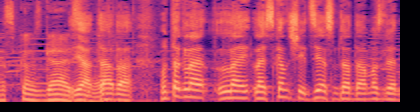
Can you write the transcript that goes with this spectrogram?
Es kungs gaisu. Jā, tādā. Un tagad, lai, lai, lai skan šī dziesma tādā mazliet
